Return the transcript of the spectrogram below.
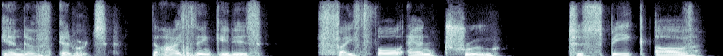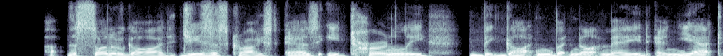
End of Edwards. Now, I think it is faithful and true to speak of uh, the Son of God, Jesus Christ, as eternally begotten but not made, and yet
